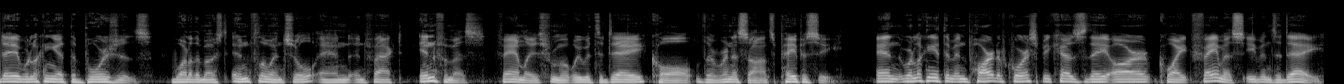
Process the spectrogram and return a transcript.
Today we're looking at the Borgias, one of the most influential and, in fact, infamous families from what we would today call the Renaissance papacy. And we're looking at them in part, of course, because they are quite famous even today.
